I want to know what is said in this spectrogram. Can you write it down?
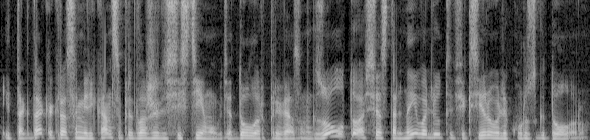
И тогда как раз американцы предложили систему, где доллар привязан к золоту, а все остальные валюты фиксировали курс к доллару.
